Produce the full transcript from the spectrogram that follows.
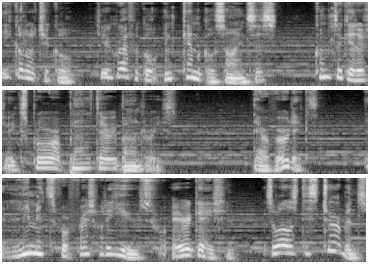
ecological, geographical, and chemical sciences come together to explore our planetary boundaries. Their verdict, the limits for freshwater use for irrigation, as well as disturbance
